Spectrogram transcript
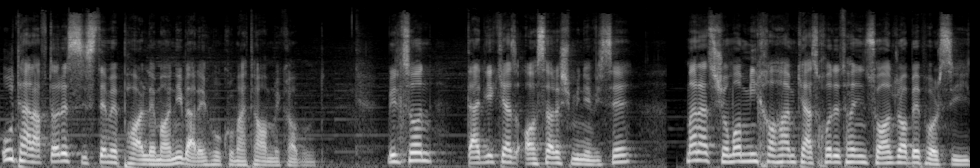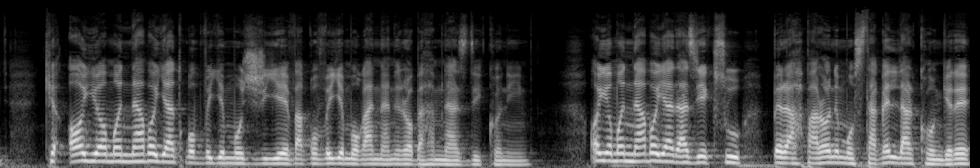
او طرفدار سیستم پارلمانی برای حکومت آمریکا بود. ویلسون در یکی از آثارش می نویسه من از شما می خواهم که از خودتان این سوال را بپرسید که آیا ما نباید قوه مجریه و قوه مقننه را به هم نزدیک کنیم؟ آیا ما نباید از یک سو به رهبران مستقل در کنگره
